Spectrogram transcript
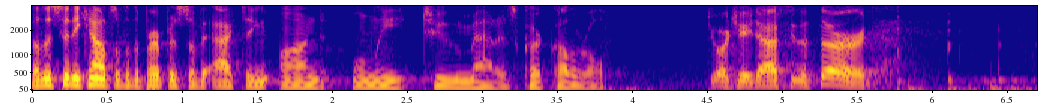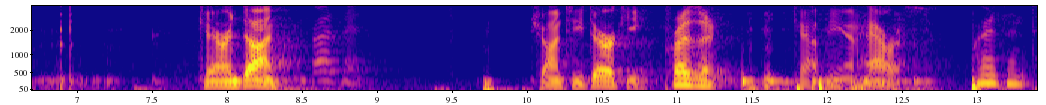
of the City Council for the purpose of acting on only two matters. Clerk, call the roll. George A. Darcy III. Karen Dunn. Present. Sean T. Durkee. Present. Kathy Ann Harris. Present.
